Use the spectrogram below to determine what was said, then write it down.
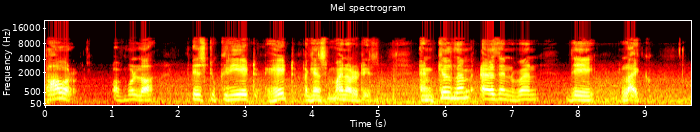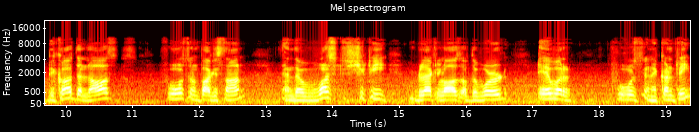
power of mullah is to create hate against minorities and kill them as and when they like. Because the laws forced on Pakistan and the worst shitty black laws of the world ever forced in a country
